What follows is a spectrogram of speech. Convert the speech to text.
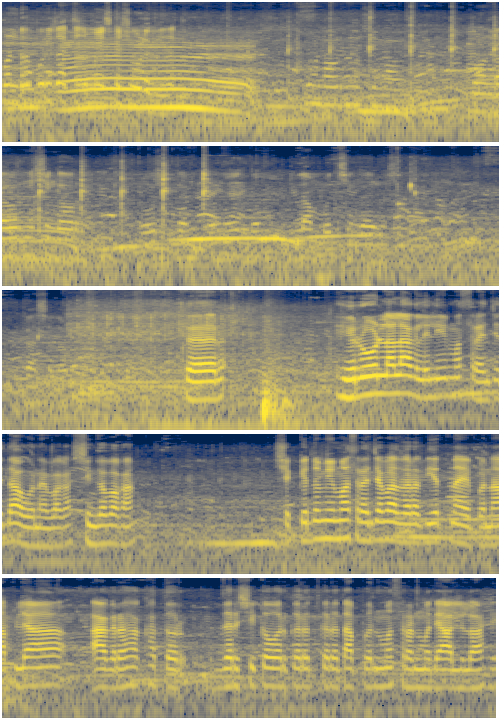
पंढरपुरी जातीची म्हैस कशी ओळखली जाते? तोंडावर शिंगावर. होऊ शकतं एकदम लांबून शिंगा आहे म्हशीची. कासाला तर ही रोडला लागलेली मसरांची दावण आहे बघा. शिंग बघा. शक्यतो मी मसरांच्या बाजारात येत नाही पण आपल्या आग्रहा खातर जर्शी कवर करत करत आपण मसरांमध्ये आलेलो आहे.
